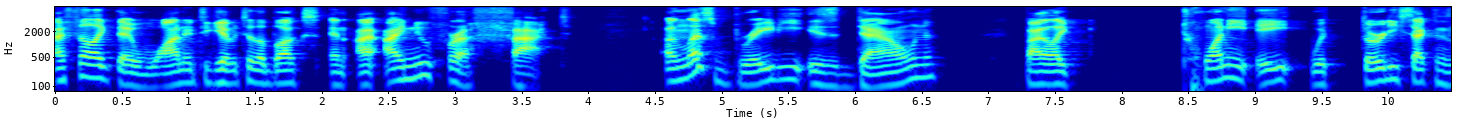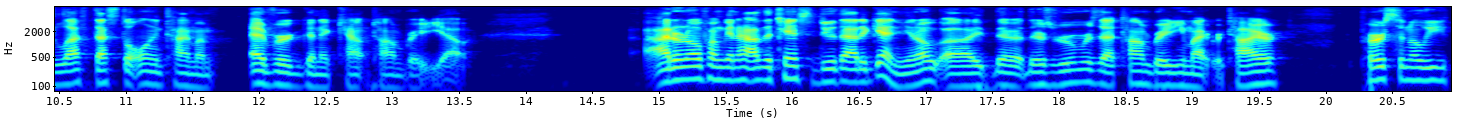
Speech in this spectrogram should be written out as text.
I felt like they wanted to give it to the Bucs, and I, I knew for a fact, unless Brady is down by like 28 with 30 seconds left, that's the only time I'm ever gonna count Tom Brady out. I don't know if I'm gonna have the chance to do that again. You know, uh, there, there's rumors that Tom Brady might retire. Personally,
